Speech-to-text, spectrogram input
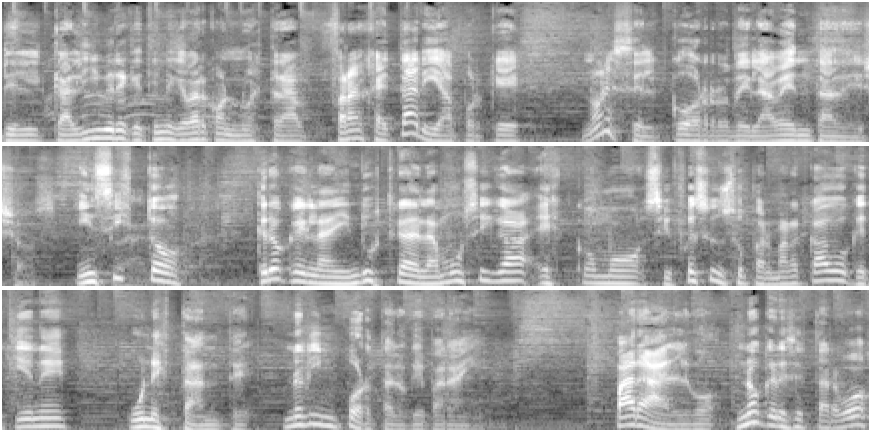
del calibre que tiene que ver con nuestra franja etaria, porque no es el core de la venta de ellos. Insisto, creo que en la industria de la música es como si fuese un supermercado que tiene un estante. No le importa lo que para ahí. Para algo. No querés estar vos,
